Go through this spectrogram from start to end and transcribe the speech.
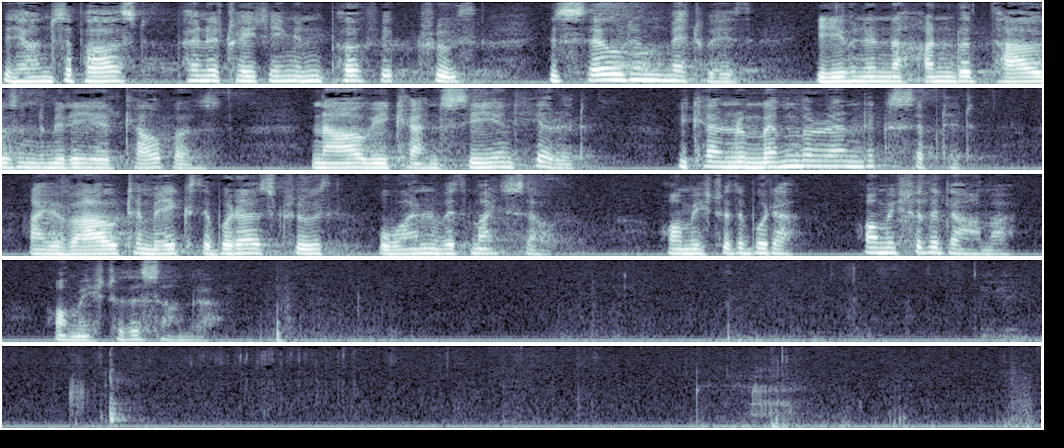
The unsurpassed, penetrating, and perfect truth is seldom met with, even in the hundred thousand myriad kalpas. Now we can see and hear it. We can remember and accept it. I vow to make the Buddha's truth one with myself. Homage to the Buddha, homage to the Dharma, homage to the Sangha.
